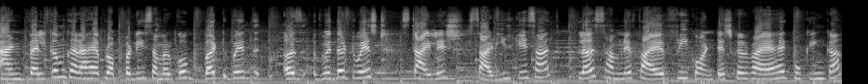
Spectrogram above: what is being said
एंड वेलकम करा है प्रॉपरली समर को but with with a twist stylish sari के साथ प्लस हमने फायर फ्री कॉन्टेस्ट करवाया है कुकिंग का।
